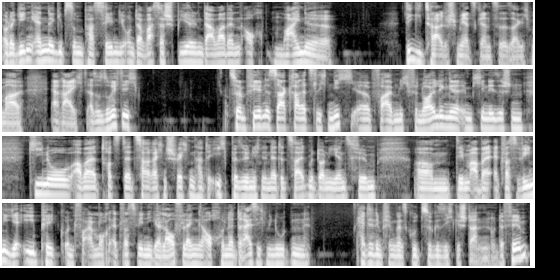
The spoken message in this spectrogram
oder gegen Ende gibt es so ein paar Szenen, die unter Wasser spielen, da war dann auch meine digitale Schmerzgrenze, sage ich mal, erreicht. Also so richtig zu empfehlen ist Sakra letztlich nicht, äh, vor allem nicht für Neulinge im chinesischen Kino, aber trotz der zahlreichen Schwächen hatte ich persönlich eine nette Zeit mit Donnie Jens Film, ähm, dem aber etwas weniger Epik und vor allem auch etwas weniger Lauflänge, auch 130 Minuten, hätte dem Film ganz gut zu Gesicht gestanden. Und der Film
